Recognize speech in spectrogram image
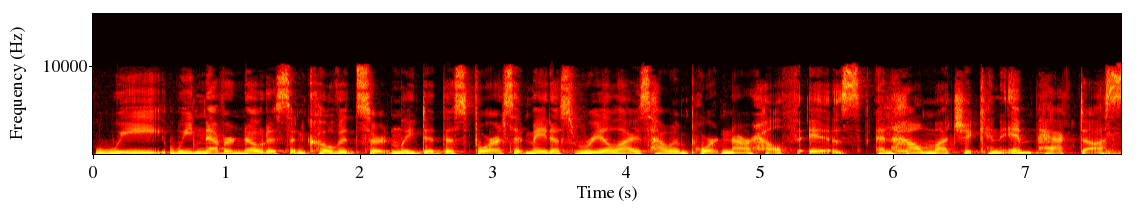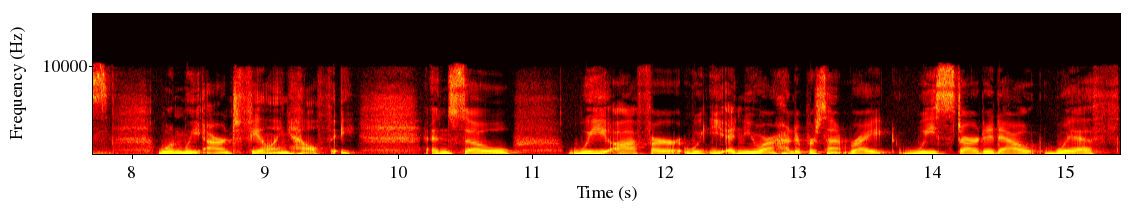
We we never notice, and COVID certainly did this for us. It made us realize how important our health is and how much it can impact us when we aren't feeling healthy. And so we offer, we, and you are 100% right. We started out with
